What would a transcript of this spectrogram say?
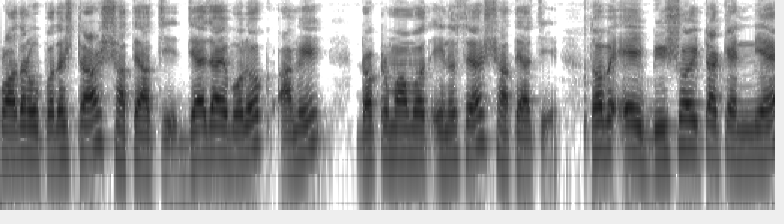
প্রধান উপদেষ্টার সাথে আছি। যে যাই বলুক, আমি ডক্টর মোহাম্মদ ইউনুসের সাথে আছি। তবে এই বিষয়টাকে নিয়ে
